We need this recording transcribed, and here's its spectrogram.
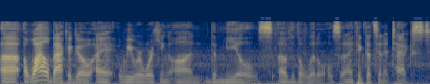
Uh, a while back ago, I we were working on the meals of the littles, and I think that's in a text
